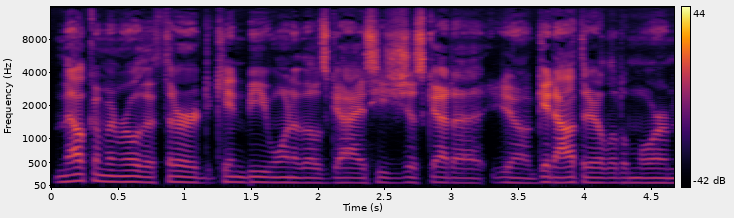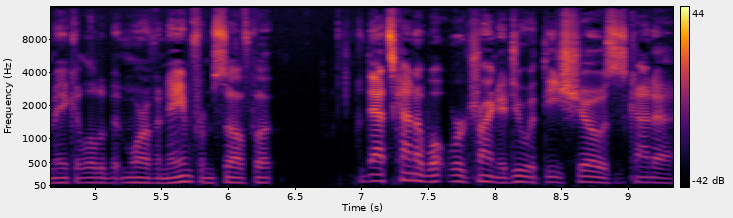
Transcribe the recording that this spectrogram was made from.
Malcolm Monroe III can be one of those guys. He's just got to, you know, get out there a little more and make a little bit more of a name for himself. But that's kind of what we're trying to do with these shows is kind of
